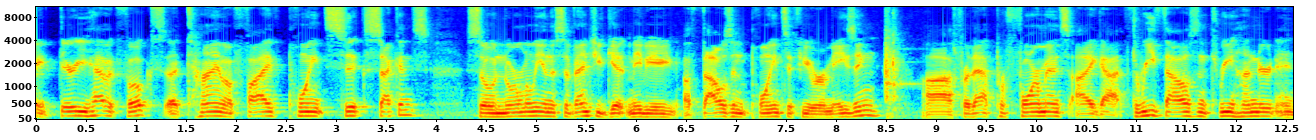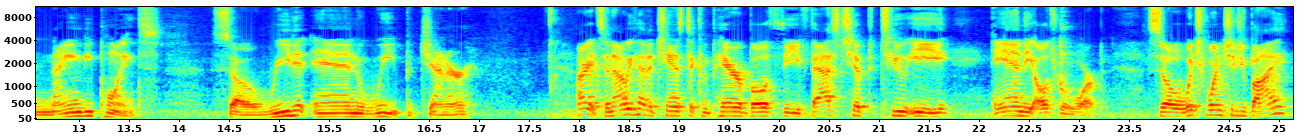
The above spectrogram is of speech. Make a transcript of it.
Right, there you have it, folks. A time of 5.6 seconds. So normally in this event, you get maybe a thousand points if you were amazing. Uh, for that performance, I got 3,390 points. So read it and weep, Jenner. All right, so now we've had a chance to compare both the Fast Chip 2E and the Ultra Warp. So which one should you buy?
